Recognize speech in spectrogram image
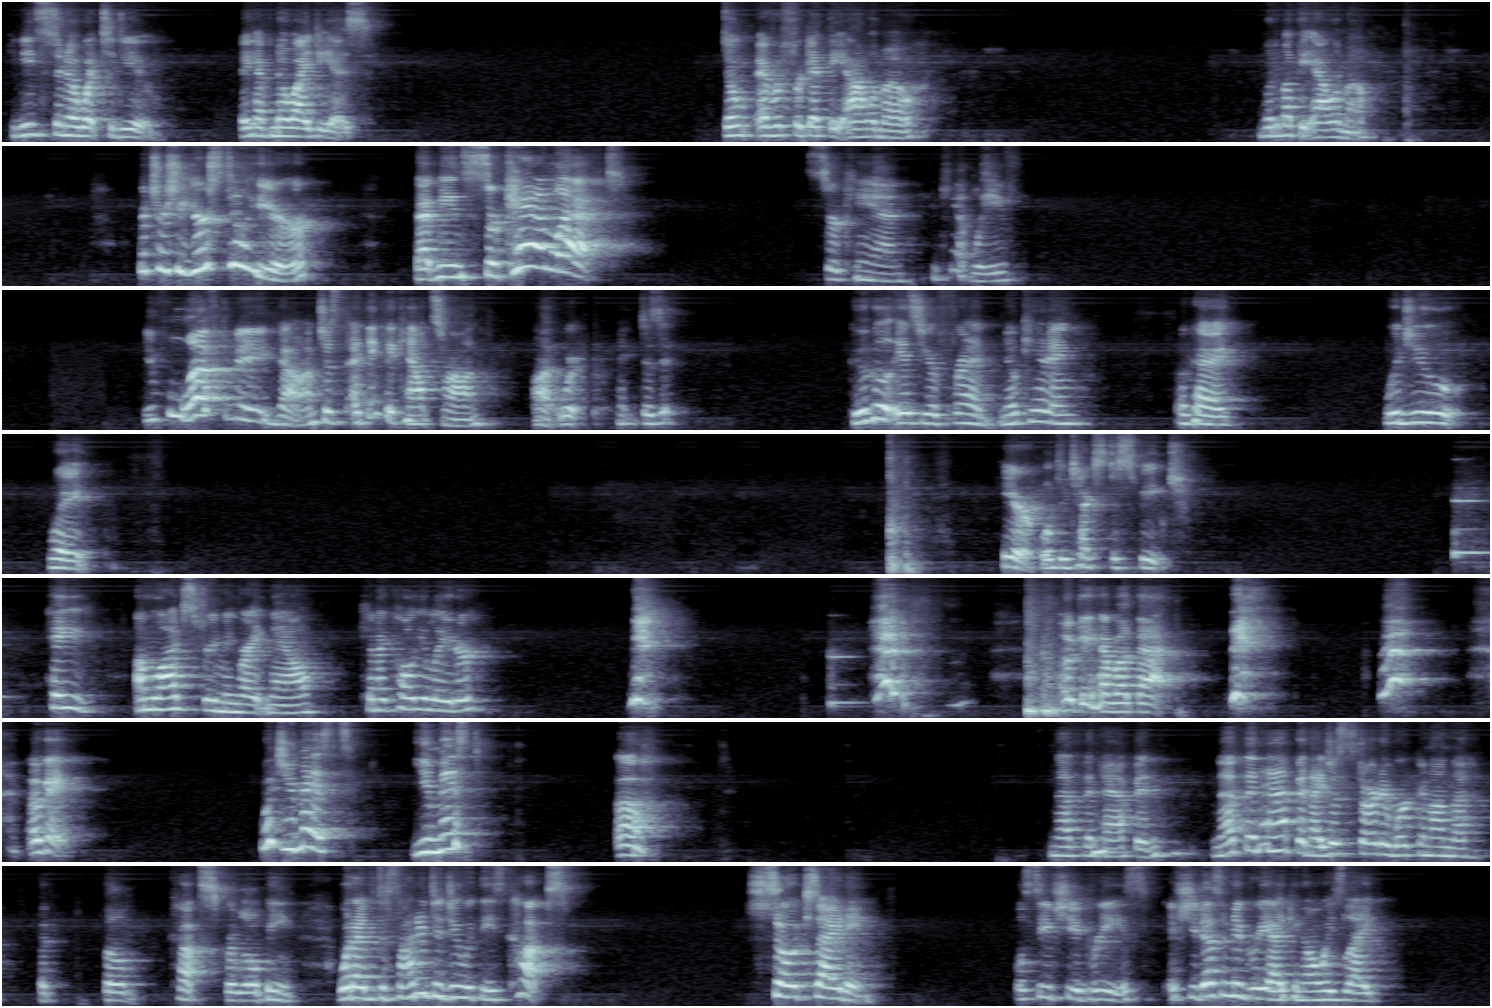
He needs to know what to do. They have no ideas. Don't ever forget the Alamo. What about the Alamo? Patricia, you're still here. That means Sir Can left. Sir Can, he can't leave. You've left me. No, I'm just, I think the count's wrong. Uh, where, does it? Google is your friend. No kidding. Okay. Would you, wait, Here, we'll do text to speech. Hey, I'm live streaming right now. Can I call you later? okay, how about that? okay. What'd you miss? You missed. Oh. Nothing happened. Nothing happened. I just started working on the, the, the cups for Little Bean what I've decided to do with these cups. So exciting. We'll see if she agrees. If she doesn't agree, I can always like,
